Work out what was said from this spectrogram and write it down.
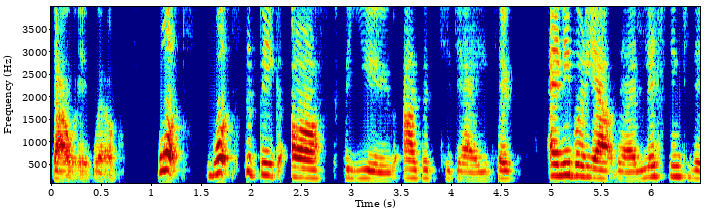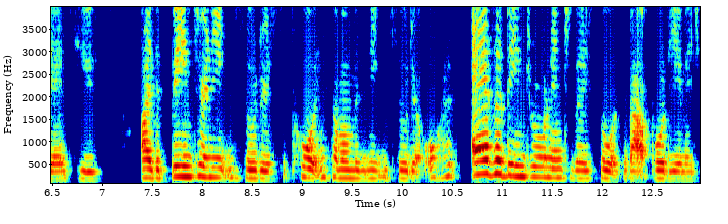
doubt it will. What's what's the big ask for you as of today? So anybody out there listening to this who's either been through an eating disorder is supporting someone with an eating disorder or has ever been drawn into those thoughts about body image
